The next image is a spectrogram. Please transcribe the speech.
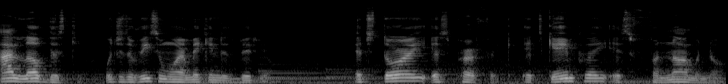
I love this game, which is the reason why I'm making this video. Its story is perfect. Its gameplay is phenomenal.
